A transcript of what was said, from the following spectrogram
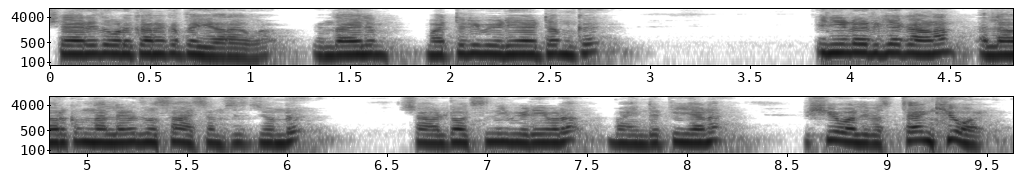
ഷെയർ ചെയ്ത് കൊടുക്കാനൊക്കെ തയ്യാറാവുക. എന്തായാലും മറ്റൊരു വീഡിയോ ആയിട്ട് നമുക്ക് പിന്നീട് ഒരിക്കൽ കാണാം. എല്ലാവർക്കും നല്ലൊരു ദിവസം ആശംസിച്ചുകൊണ്ട് ഷാൾ ടോക്സിന്റെ വീഡിയോ ഇവിടെ മൈൻഡപ്പ് ചെയ്യാണ്. Sure, you. Thank you all.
